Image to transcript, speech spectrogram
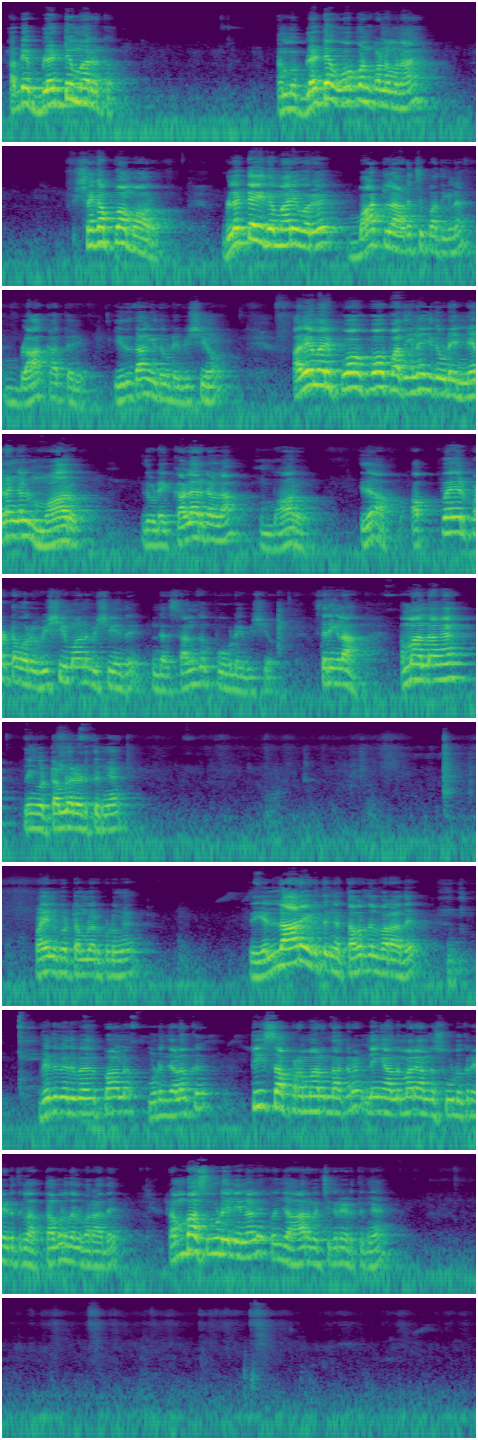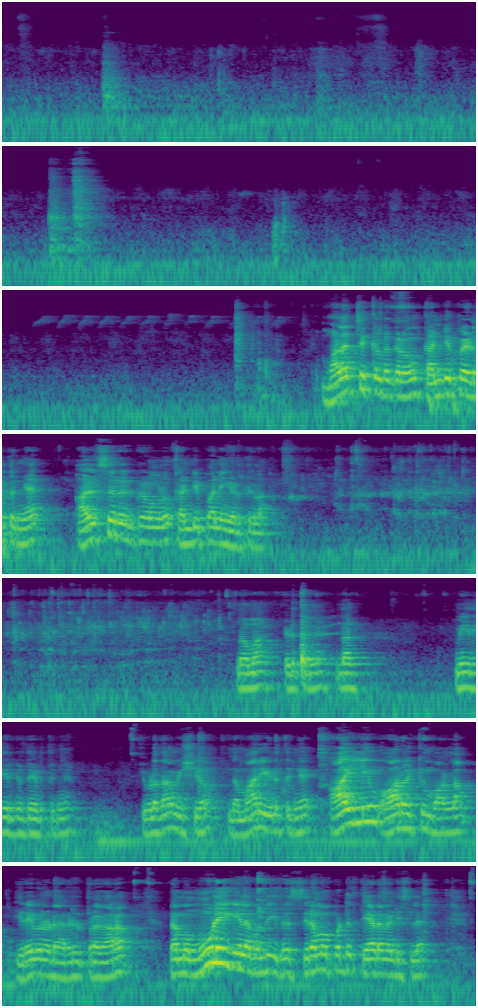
அப்படியே பிளட்டு மாதிரி இருக்கும். நம்ம பிளட்டை ஓப்பன் பண்ணோம்னா சிகப்பாக மாறும். பிளட்டை இது மாதிரி ஒரு பாட்டில் அடைச்சி பார்த்தீங்கன்னா பிளாக்காக தெரியும். இதுதான் இதோடைய விஷயம். அதே மாதிரி போக போக பார்த்தீங்கன்னா இதோடைய நிறங்கள் மாறும். இதோடைய கலர்கள்லாம் மாறும். இது அப் அப்பேற்பட்ட ஒரு விஷயமான விஷயம் இது. இந்த சங்குப்பூவுடைய விஷயம். சரிங்களா? அம்மா இந்தாங்க. நீங்கள் ஒரு டம்ளர் எடுத்துங்க பையனுக்கு ஒரு டம்ளர் கொடுங்க. இது எல்லாரும் எடுத்துங்க தவறுதல் வராது. வெது வெது வெதுப்பான முடிஞ்ச அளவுக்கு டீ சாப்பிட்ற மாதிரி இருந்தாக்கிற நீங்கள் அந்த மாதிரி அந்த சூடுக்கிற எடுத்துக்கலாம் தவறுதல் வராது. ரொம்ப சூடு இல்லைனாலும் கொஞ்சம் ஆற வச்சுக்கிற எடுத்துங்க. மலச்சிக்கல் இருக்கிறவங்க கண்டிப்பாக எடுத்துங்க. அல்சர் இருக்கிறவங்களும் கண்டிப்பாக நீங்கள் எடுத்துக்கலாம். இந்தாம்மா எடுத்துங்க. இந்தாங்க மீதி இருக்கிறத எடுத்துங்க. இவ்வளோதான் விஷயம். இந்த மாதிரி எடுத்துங்க. ஆயிலையும் ஆரோக்கியம் வாழலாம். இறைவனோட அருள் பிரகாரம். நம்ம மூலிகையில் வந்து இதை சிரமப்பட்டு தேட வேண்டிய சில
